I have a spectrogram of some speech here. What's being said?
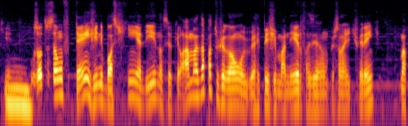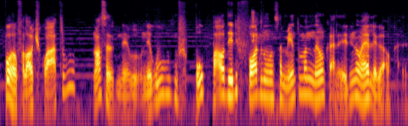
Porque Hum. os outros são. Tem engine bostinha ali, não sei o que lá, mas dá pra tu jogar um RPG maneiro, fazer um personagem diferente. Mas, porra, o Fallout 4, nossa, o nego, o nego chupou o pau dele foda no lançamento, mas não, cara, ele não é legal, cara.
